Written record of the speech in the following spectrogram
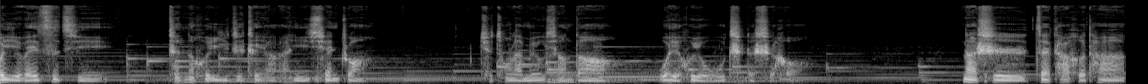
我以为自己真的会一直这样安于现状，却从来没有想到我也会有无耻的时候。那是在他和他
